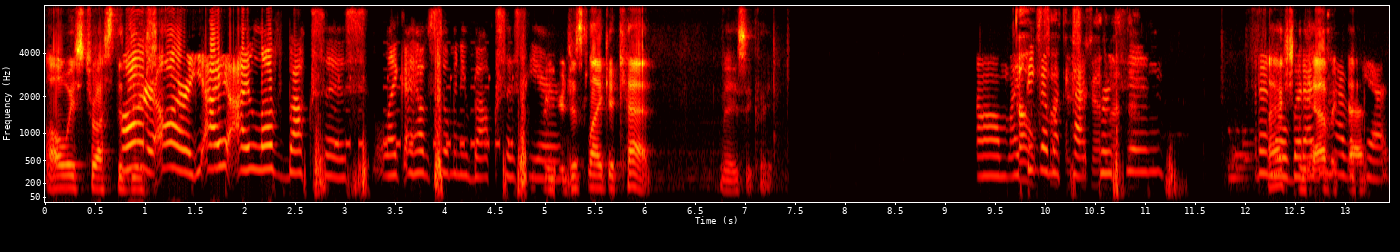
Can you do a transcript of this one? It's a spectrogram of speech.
Always trust the R dude. R. I I love boxes. Like I have so many boxes here. You're just like a cat, basically. Um, I Oh, think I'm a fuck, I cat forgot about that. person. I don't I know, but I have don't have a cat.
